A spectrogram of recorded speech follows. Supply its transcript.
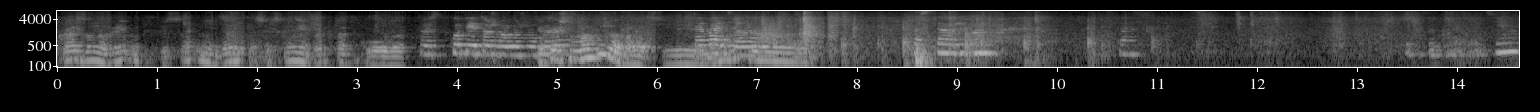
указано время подписания и дата соискания протокола. То есть копии тоже вам нужно Я, указать. конечно, могу забрать. и- Давайте, но это- Поставлю вам. Так. Экземпляр один.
